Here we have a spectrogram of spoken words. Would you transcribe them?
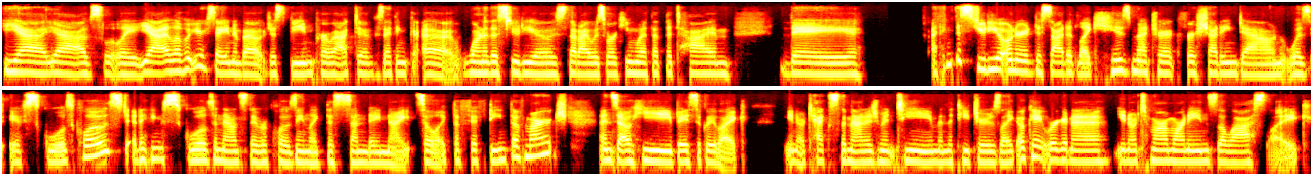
Yeah, yeah, absolutely. Yeah, I love what you're saying about just being proactive because I think uh, one of the studios that I was working with at the time, they, I think the studio owner decided like his metric for shutting down was if schools closed. And I think schools announced they were closing like the Sunday night. So like the 15th of March. And so he basically like, you know, text the management team and the teachers like, okay, we're gonna, you know, tomorrow morning's the last like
